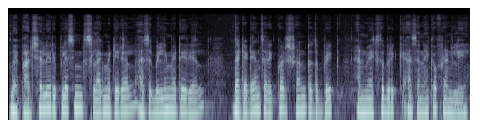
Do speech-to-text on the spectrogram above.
By partially replacing the slag material as a building material that attains a required strength to the brick and makes the brick as an eco-friendly.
